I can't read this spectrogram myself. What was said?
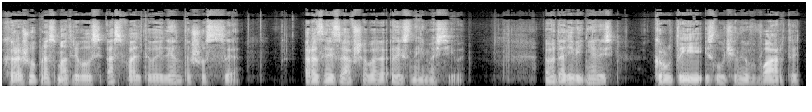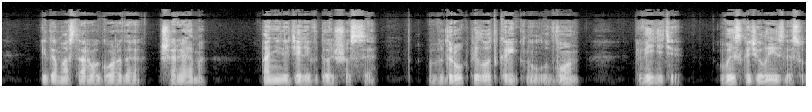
хорошо просматривалась асфальтовая лента шоссе, разрезавшего лесные массивы. Вдали виднелись крутые излучины Варты и дома старого города Шерема. Они летели вдоль шоссе. Вдруг пилот крикнул «Вон! Видите? Выскочил из лесу!»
